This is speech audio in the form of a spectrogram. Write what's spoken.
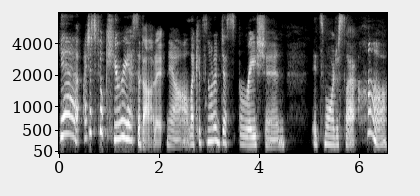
Yeah, I just feel curious about it now. Like it's not a desperation. It's more just like, huh.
